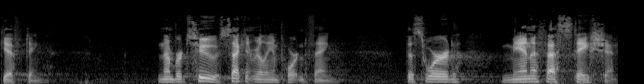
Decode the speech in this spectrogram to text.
gifting. Number two, second really important thing. This word manifestation.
